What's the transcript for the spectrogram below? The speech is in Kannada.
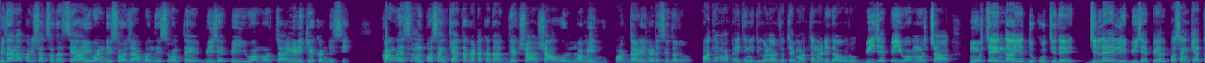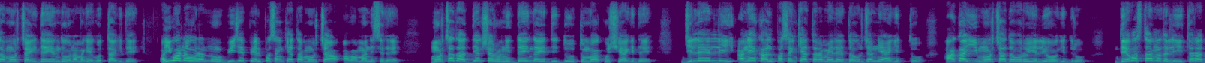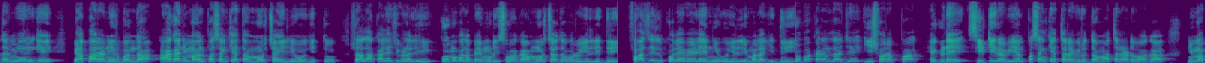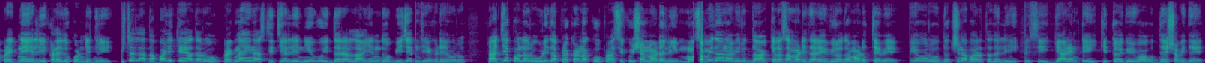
ವಿಧಾನ ಪರಿಷತ್ ಸದಸ್ಯ ಐವನ್ ಡಿಸೋಜ ಬಂಧಿಸುವಂತೆ ಬಿಜೆಪಿ ಯುವ ಮೋರ್ಚಾ ಹೇಳಿಕೆ ಖಂಡಿಸಿ ಕಾಂಗ್ರೆಸ್ ಅಲ್ಪಸಂಖ್ಯಾತ ಘಟಕದ ಅಧ್ಯಕ್ಷ ಶಾಹುಲ್ ಹಮೀದ್ ವಾಗ್ದಾಳಿ ನಡೆಸಿದರು. ಮಾಧ್ಯಮ ಪ್ರತಿನಿಧಿಗಳ ಜೊತೆ ಮಾತನಾಡಿದ ಅವರು, ಬಿಜೆಪಿ ಯುವ ಮೋರ್ಚಾ ಮೂರ್ಛೆಯಿಂದ ಎದ್ದು ಕೂತಿದೆ. ಜಿಲ್ಲೆಯಲ್ಲಿ ಬಿಜೆಪಿ ಅಲ್ಪಸಂಖ್ಯಾತ ಮೋರ್ಚಾ ಇದೆ ಎಂದು ನಮಗೆ ಗೊತ್ತಾಗಿದೆ. ಐವಾನ್ ಅವರನ್ನು ಬಿಜೆಪಿ ಅಲ್ಪಸಂಖ್ಯಾತ ಮೋರ್ಚಾ ಅವಮಾನಿಸಿದೆ. ಮೋರ್ಚಾದ ಅಧ್ಯಕ್ಷರು ನಿದ್ದೆಯಿಂದ ಎದ್ದಿದ್ದು ತುಂಬ ಖುಷಿಯಾಗಿದೆ. ಜಿಲ್ಲೆಯಲ್ಲಿ ಅನೇಕ ಅಲ್ಪಸಂಖ್ಯಾತರ ಮೇಲೆ ದೌರ್ಜನ್ಯ ಆಗಿತ್ತು. ಆಗ ಈ ಮೋರ್ಚಾದವರು ಎಲ್ಲಿ ಹೋಗಿದ್ರು? ದೇವಸ್ಥಾನದಲ್ಲಿ ಇತರ ಧರ್ಮೀಯರಿಗೆ ವ್ಯಾಪಾರ ನಿರ್ಬಂಧ. ಆಗ ನಿಮ್ಮ ಅಲ್ಪಸಂಖ್ಯಾತ ಮೋರ್ಚಾ ಎಲ್ಲಿ ಹೋಗಿತ್ತು? ಶಾಲಾ ಕಾಲೇಜುಗಳಲ್ಲಿ ಕೋಮುಗಲಭೆ ಮೂಡಿಸುವಾಗ ಮೋರ್ಚಾದವರು ಎಲ್ಲಿದ್ರಿ? ಫಾಜಿಲ್, ಕೊಲೆ ವೇಳೆ ನೀವು ಎಲ್ಲಿ ಮಲಗಿದ್ರಿ? ಶೋಭಾ ಕರಂದ್ಲಾಜೆ, ಈಶ್ವರಪ್ಪ, ಹೆಗ್ಡೆ, ಸಿಟಿ ರವಿ ಅಲ್ಪಸಂಖ್ಯಾತರ ವಿರುದ್ಧ ಮಾತನಾಡುವಾಗ ನಿಮ್ಮ ಪ್ರಜ್ಞೆ ಎಲ್ಲಿ ಕಳೆದುಕೊಂಡಿದ್ರಿ? ಇಷ್ಟೆಲ್ಲ ದಬ್ಬಾಳಿಕೆಯಾದರೂ ಪ್ರಜ್ಞಾಹೀನ ಸ್ಥಿತಿಯಲ್ಲಿ ನೀವು ಇದ್ದರಲ್ಲ ಎಂದು ಬಿಜೆಪಿ ಹೆಗ್ಡೆಯವರು ರಾಜ್ಯಪಾಲರು ಉಳಿದ ಪ್ರಕರಣಕ್ಕೂ ಪ್ರಾಸಿಕ್ಯೂಷನ್ ಮಾಡಲಿ. ಸಂವಿಧಾನ ವಿರುದ್ಧ ಕೆಲಸ ಮಾಡಿದರೆ ವಿರೋಧ ಮಾಡುತ್ತೇವೆ. ಅವರು ದಕ್ಷಿಣ ಭಾರತದಲ್ಲಿ ತಿಳಿಸಿ ಗ್ಯಾರಂಟಿ ಕಿತ್ತೊಗೆಯುವ ಉದ್ದೇಶವಿದೆ.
